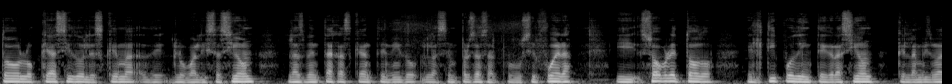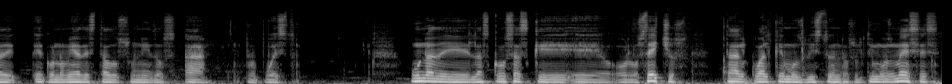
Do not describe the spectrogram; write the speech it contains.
todo lo que ha sido el esquema de globalización, las ventajas que han tenido las empresas al producir fuera y sobre todo el tipo de integración que la misma economía de Estados Unidos ha propuesto. Una de las cosas que, eh, o los hechos tal cual que hemos visto en los últimos meses,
